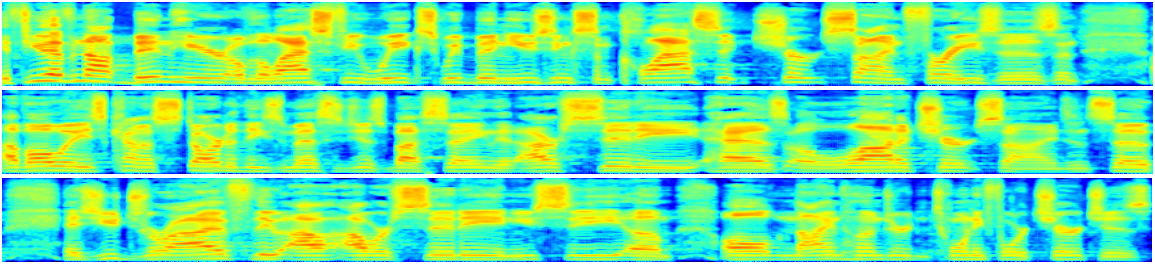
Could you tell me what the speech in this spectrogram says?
If you have not been here over the last few weeks, we've been using some classic church sign phrases, and I've always kind of started these messages by saying that our city has a lot of church signs. And so as you drive through our, our city and you see um, all 924 churches,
